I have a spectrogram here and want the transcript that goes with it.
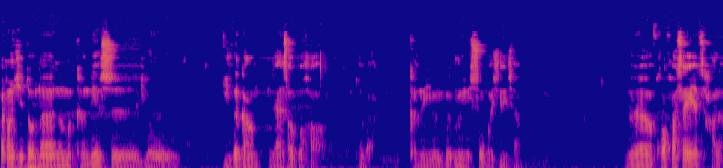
发动机抖呢，那么肯定是有一个缸燃烧不好，对吧？可能有一个缸有失火现象。呃，火花塞也查了，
